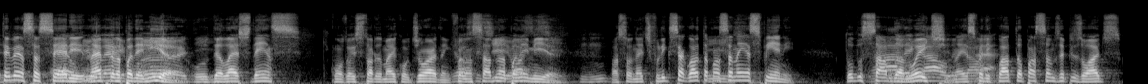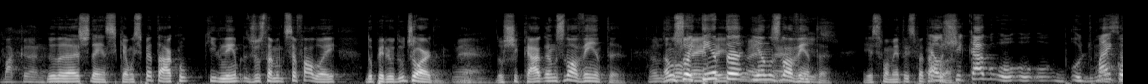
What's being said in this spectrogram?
Teve essa série É, eu na época da Larry pandemia, Bird. o The Last Dance, que contou a história do Michael Jordan, que foi assisti, lançado na eu pandemia. Uhum. Passou na Netflix e agora tá passando na ESPN. Todo sábado à legal, noite, na legal. ESPN 4, tá passando os episódios Bacana. do The Last Dance, que é um espetáculo que lembra justamente o que você falou aí, do período do Jordan, É. né? do Chicago, anos 90. Anos Anos, 90, 80 isso, e é, anos é, 90. isso. Esse momento é É, espetacular. o Chicago, o, o, o Michael época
